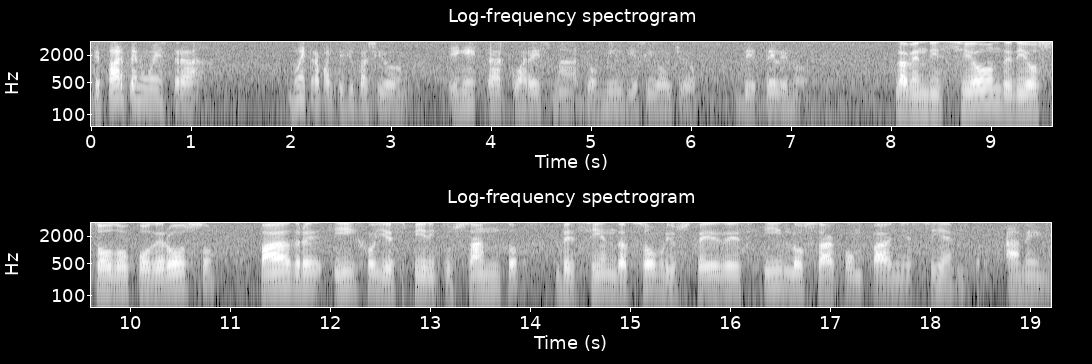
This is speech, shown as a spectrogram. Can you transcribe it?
de parte nuestra nuestra participación en esta Cuaresma 2018 de Telenor. La bendición de Dios Todopoderoso, Padre, Hijo y Espíritu Santo, descienda sobre ustedes y los acompañe siempre. Amén.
